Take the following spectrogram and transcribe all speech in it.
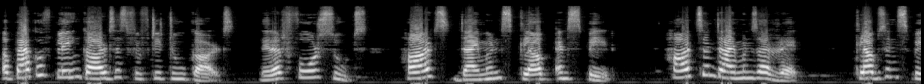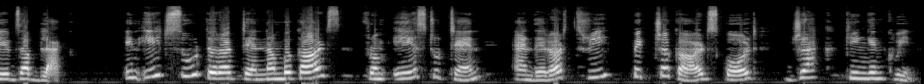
A pack of playing cards has 52 cards. There are 4 suits. Hearts, diamonds, club and spade. Hearts and diamonds are red. Clubs and spades are black. In each suit there are 10 number cards from ace to 10 and there are 3 picture cards called Jack, King and Queen.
